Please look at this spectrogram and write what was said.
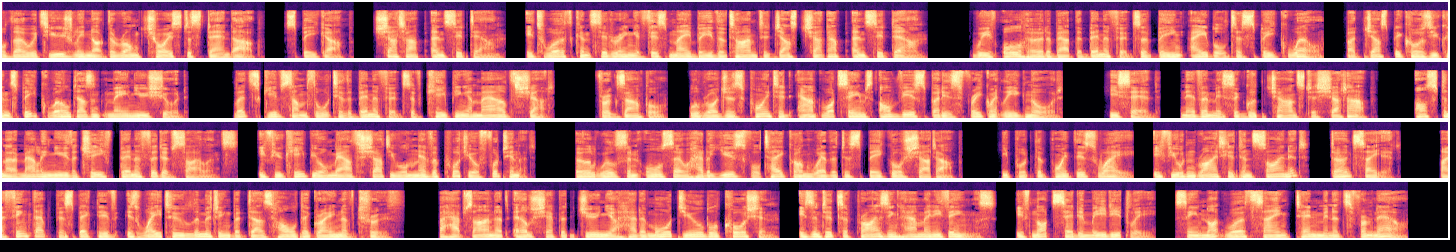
although it's usually not the wrong choice to stand up, speak up, shut up and sit down, it's worth considering if this may be the time to just shut up and sit down. We've all heard about the benefits of being able to speak well, but just because you can speak well doesn't mean you should. Let's give some thought to the benefits of keeping a mouth shut. For example, Will Rogers pointed out what seems obvious but is frequently ignored. He said, Never miss a good chance to shut up. Austin O'Malley knew the chief benefit of silence. If you keep your mouth shut, you will never put your foot in it. Earl Wilson also had a useful take on whether to speak or shut up. He put the point this way if you wouldn't write it and sign it, don't say it. I think that perspective is way too limiting but does hold a grain of truth. Perhaps Arnott L. Shepard Jr. had a more durable caution. Isn't it surprising how many things, if not said immediately, seem not worth saying 10 minutes from now?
